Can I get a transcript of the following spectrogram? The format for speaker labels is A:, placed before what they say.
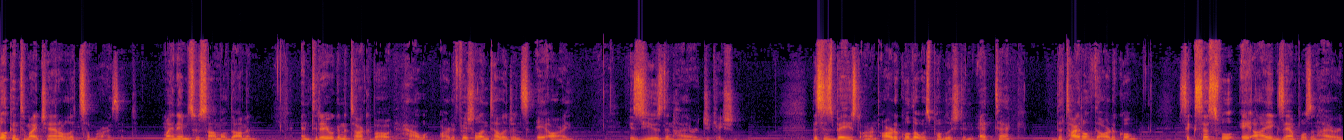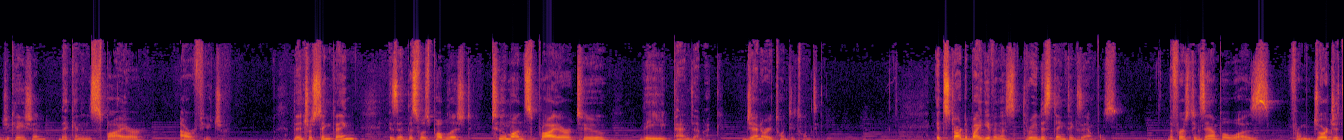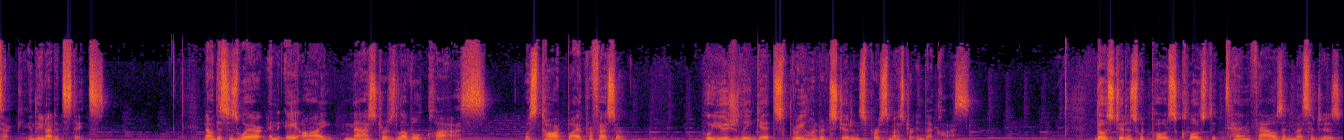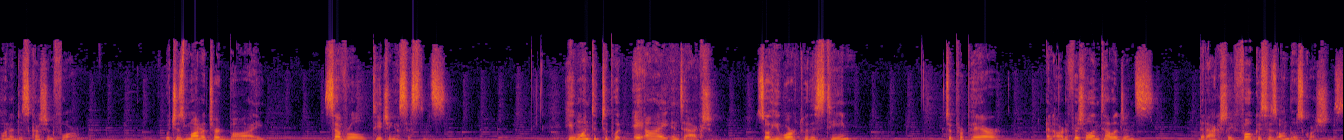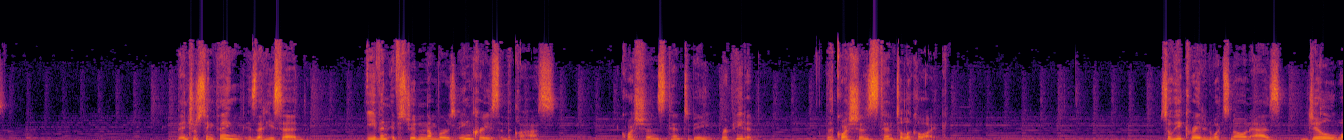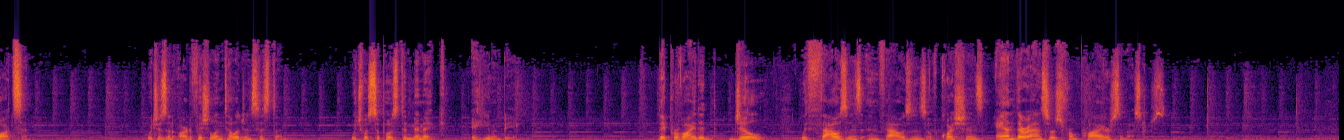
A: Welcome to my channel, Let's Summarize Ed. My name is Hussam Al-Damin, and today we're going to talk about how artificial intelligence, AI, is used in higher education. This is based on an article that was published in EdTech. The title of the article, Successful AI Examples in Higher Education That Can Inspire Our Future. The interesting thing is that this was published two months prior to the pandemic, January 2020. It started by giving us three distinct examples. The first example was from Georgia Tech in the United States. Now, this is where an AI master's level class was taught by a professor who usually gets 300 students per semester in that class. Those students would post close to 10,000 messages on a discussion forum, which is monitored by several teaching assistants. He wanted to put AI into action, so he worked with his team to prepare an artificial intelligence that actually focuses on those questions. The interesting thing is that he said, even if student numbers increase in the class, questions tend to be repeated. The questions tend to look alike. So he created what's known as Jill Watson, which is an artificial intelligence system which was supposed to mimic a human being. They provided Jill with thousands and thousands of questions and their answers from prior semesters.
